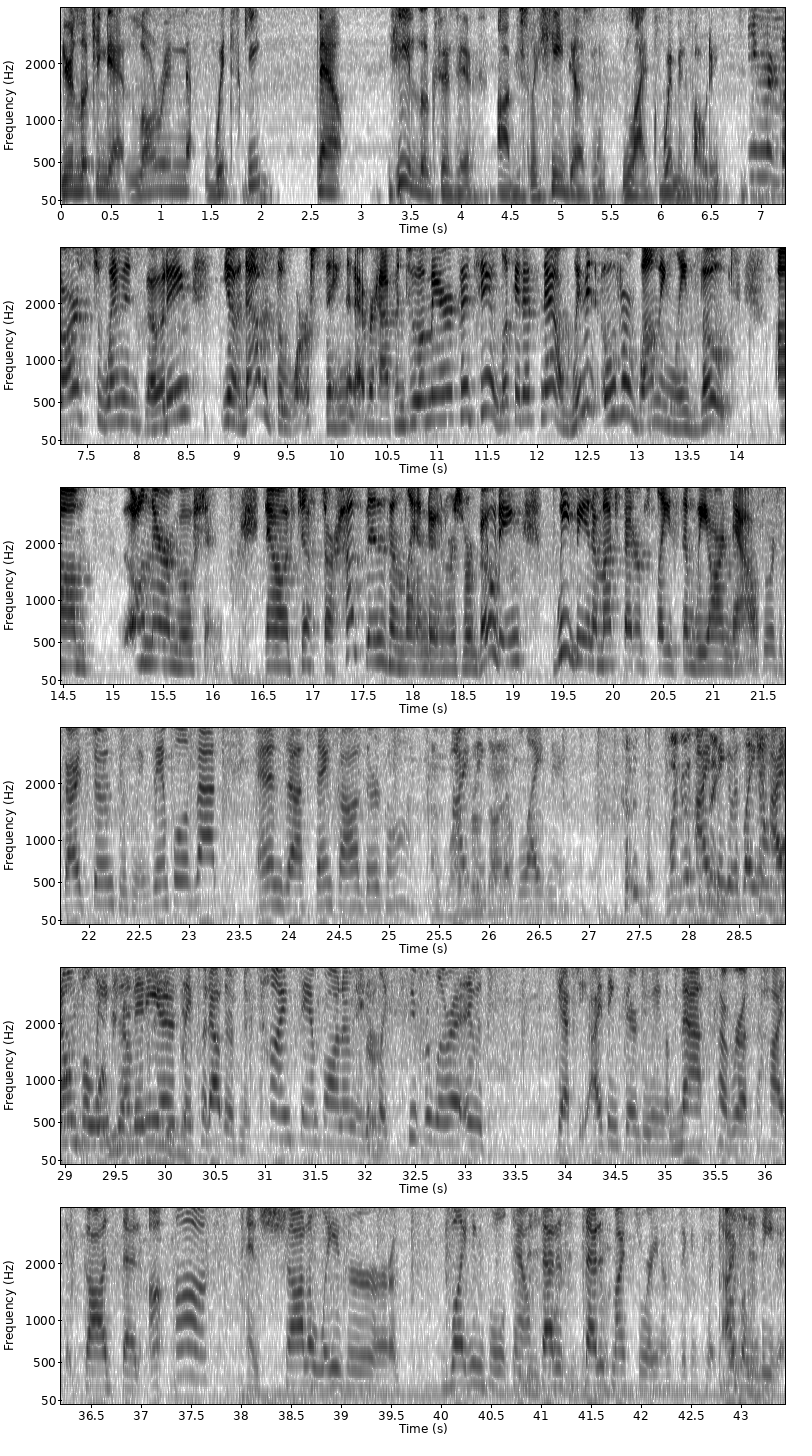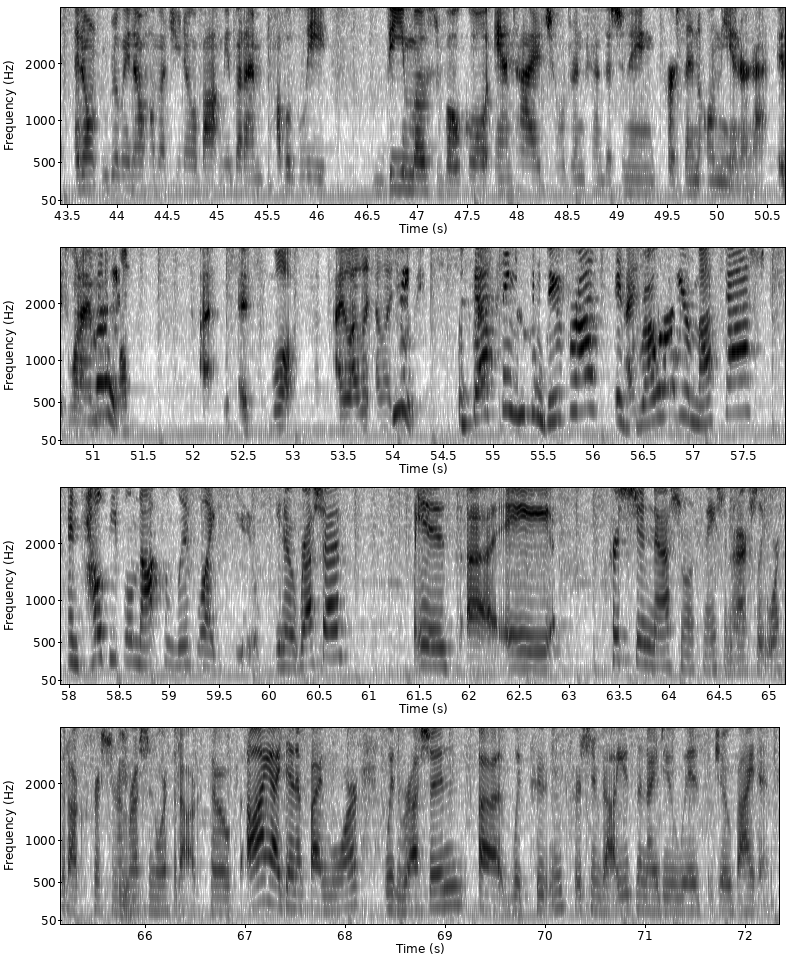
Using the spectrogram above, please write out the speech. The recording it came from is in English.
You're looking at Lauren Witzke. Now, he looks as if obviously he doesn't like women voting. In regards to women voting, you know, that was the worst thing that ever happened to America, too. Look at us now. Women overwhelmingly vote. Um, on their emotions. Now, if just our husbands and landowners were voting, we'd be in a much better place than we are now. Georgia Guidestones was an example of that, and uh, thank God they're gone. I think it was lightning. Could have been. Like, that's I thing. think it was like I don't believe the videos they put out. There's no timestamp on them. It was like super low. It was sketchy. I think they're doing a mass cover up to hide that God said uh-uh and shot a laser or a lightning bolt down. it's That is lightning, that yeah. is my story, and I'm sticking to it. Listen. I believe it. I don't really know how much you know about me, but I'm probably the most vocal anti-children transitioning person on the internet. It's what I'm. Right. I- It's well, I, I, let, I let you hmm. speak. The best thing you can do for us is I- grow out your mustache and tell people not to live like you. You know, Russia is uh, a Christian nationalist nation. They're actually Orthodox Christian. I'm Russian Orthodox. So I identify more with Russian, uh, with Putin's Christian values than I do with Joe Biden.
